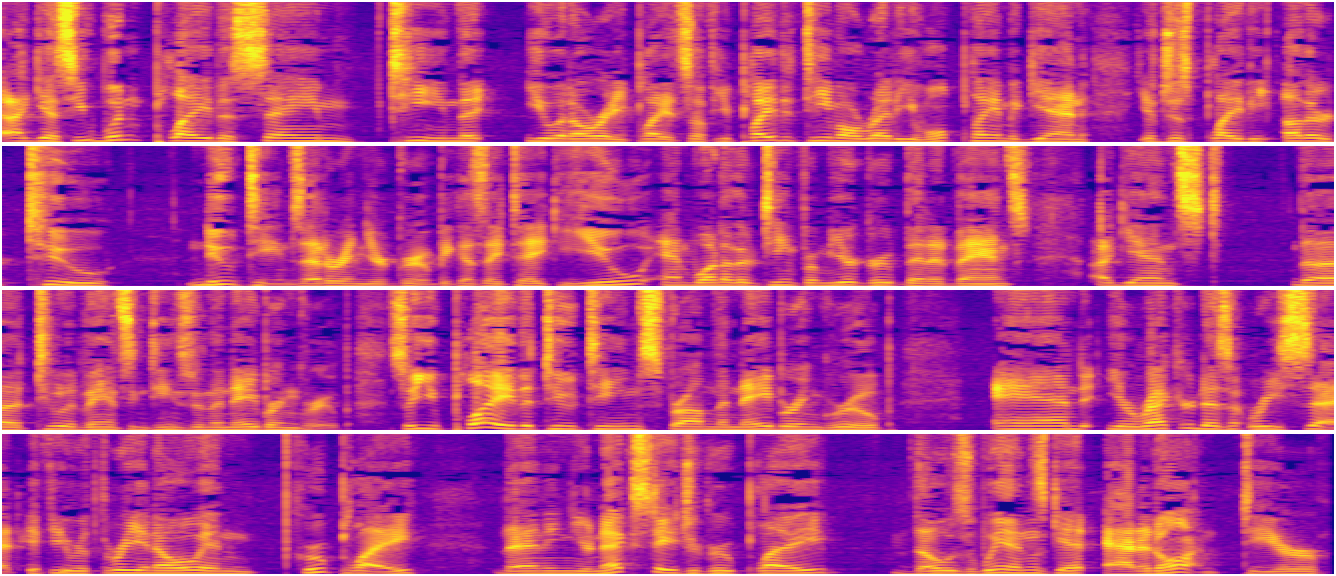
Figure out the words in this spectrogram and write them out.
I guess you wouldn't play the same team that you had already played. So if you played a team already, you won't play them again. You'll just play the other two new teams that are in your group because they take you and one other team from your group that advanced against the two advancing teams from the neighboring group. So you play the two teams from the neighboring group and your record doesn't reset. If you were 3 and 0 in group play, then in your next stage of group play, those wins get added on to your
